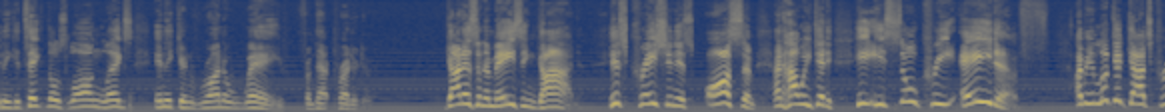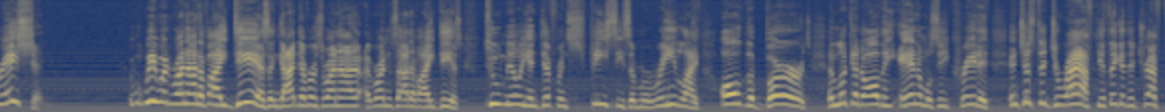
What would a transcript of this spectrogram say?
and he can take those long legs and he can run away from that predator. God is an amazing God. His creation is awesome and how he did it. He, he's so creative. I mean, look at God's creation. We would run out of ideas, and God never run out, runs out of ideas. Two million different species of marine life, all the birds, and look at all the animals He created. And just the giraffe, you think of the giraffe,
